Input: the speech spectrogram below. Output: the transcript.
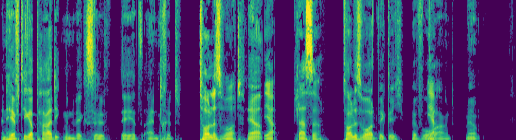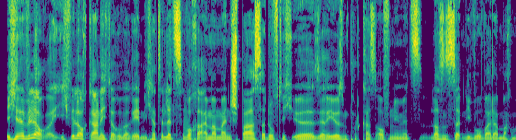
ein heftiger Paradigmenwechsel, der jetzt eintritt. Tolles Wort. Ja. Ja, klasse. Tolles Wort, wirklich. Hervorragend. Ja. Ich, äh, will auch, ich will auch gar nicht darüber reden. Ich hatte letzte Woche einmal meinen Spaß, da durfte ich äh, seriösen Podcast aufnehmen. Jetzt lass uns das Niveau weitermachen.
